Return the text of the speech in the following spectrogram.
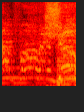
I'm falling. Show.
